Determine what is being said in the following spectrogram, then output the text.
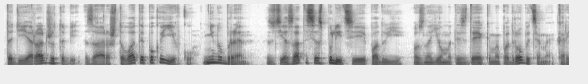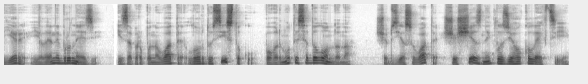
тоді я раджу тобі заарештувати покоївку Ніну Брен, зв'язатися з поліцією Падуї, ознайомитись з деякими подробицями кар'єри Єлени Брунезі і запропонувати лорду Сістоку повернутися до Лондона, щоб з'ясувати, що ще зникло з його колекції.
